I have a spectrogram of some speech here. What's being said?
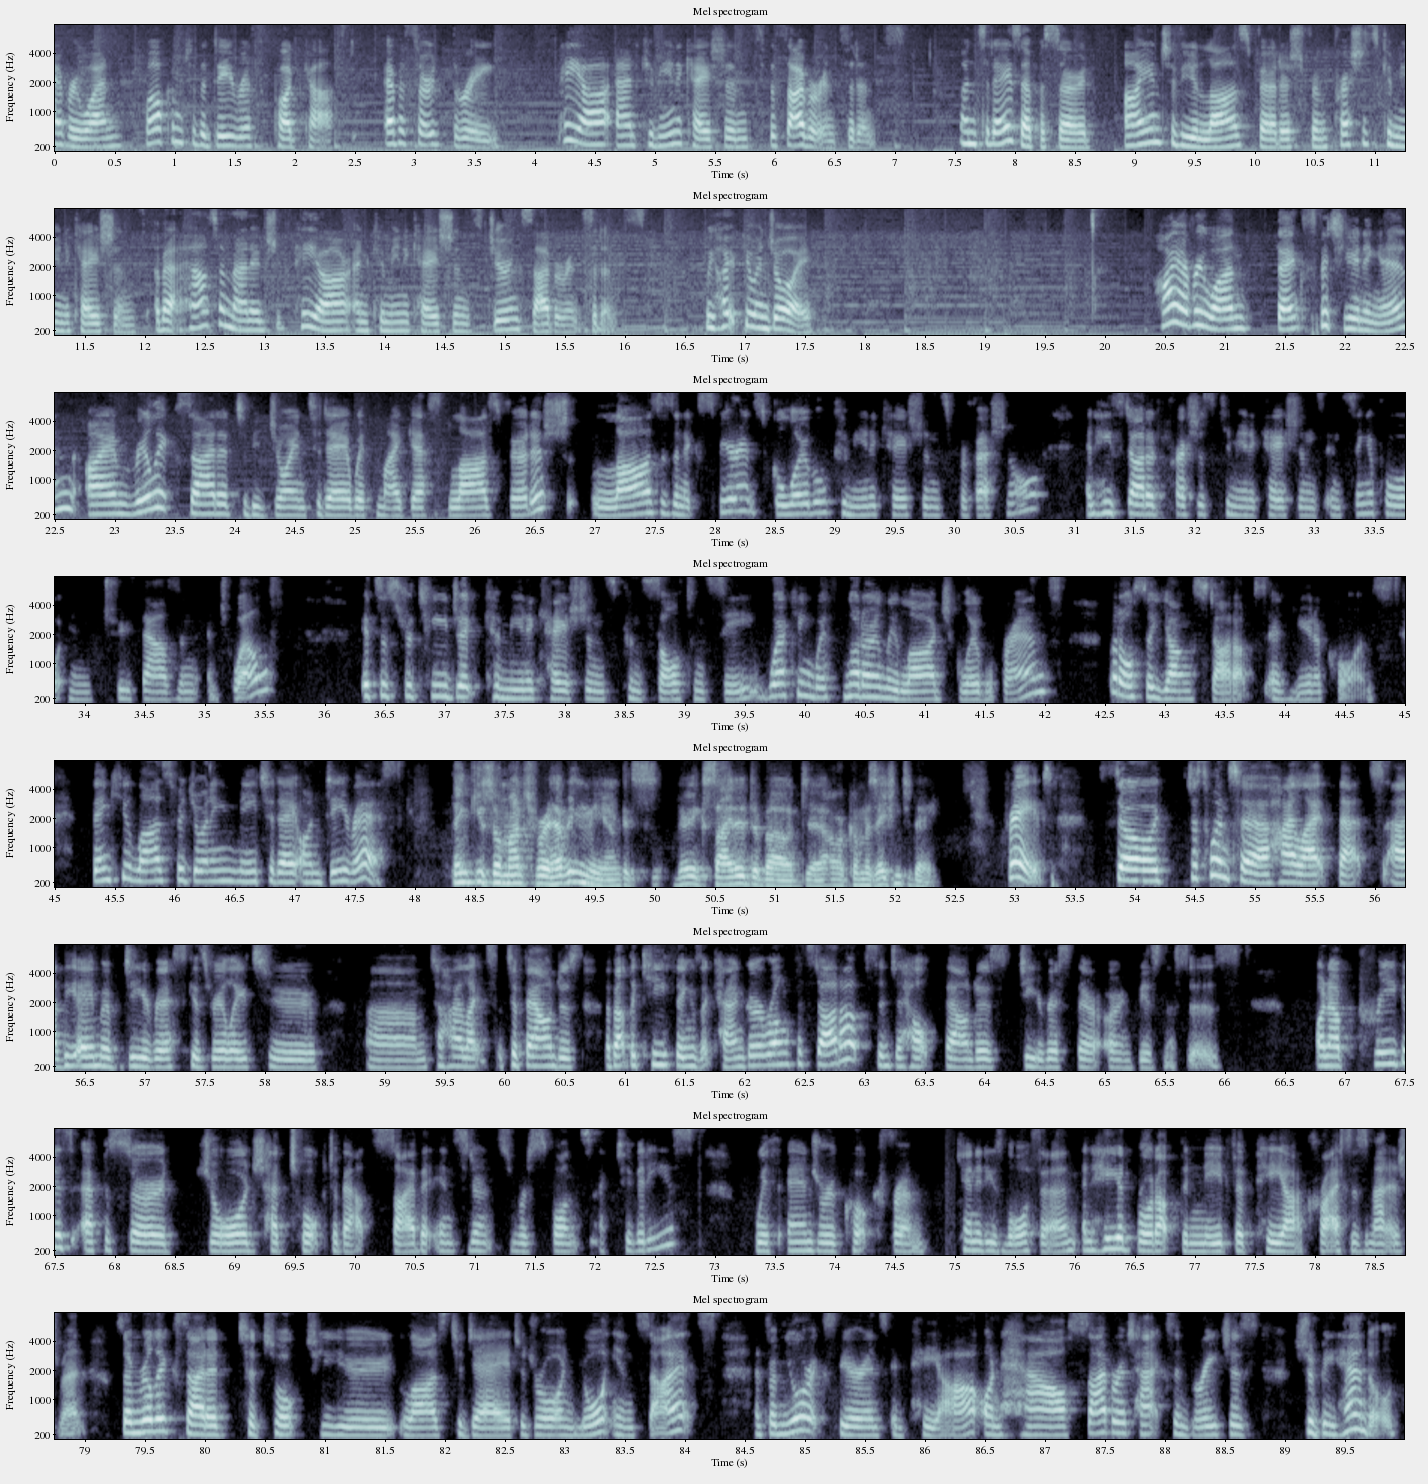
everyone. Welcome to the De Risk Podcast, Episode 3 PR and Communications for Cyber Incidents. On today's episode, I interview Lars Voedisch from Precious Communications about how to manage PR and communications during cyber incidents. We hope you enjoy. Hi, everyone. Thanks for tuning in. I'm really excited to be joined today with my guest, Lars Voedisch. Lars is an experienced global communications professional, and he started Precious Communications in Singapore in 2012. It's a strategic communications consultancy working with not only large global brands, but also young startups and unicorns. Thank you, Lars, for joining me today on Risk. Thank you so much for having me. I'm very excited about uh, our conversation today. Great. So, just want to highlight that uh, the aim of De Risk is really to um, to highlight to founders about the key things that can go wrong for startups and to help founders de-risk their own businesses. On our previous episode, George had talked about cyber incidents response activities with Andrew Cook from Kennedy's law firm, and he had brought up the need for PR crisis management. So I'm really excited to talk to you, Lars, today to draw on your insights and from your experience in PR on how cyber attacks and breaches should be handled.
